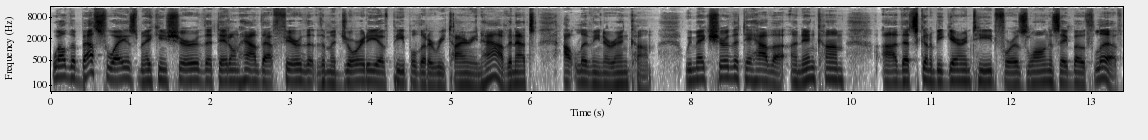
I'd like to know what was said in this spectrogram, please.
Well, the best way is making sure that they don't have that fear that the majority of people that are retiring have, and that's outliving their income. We make sure that they have a, an income uh, that's going to be guaranteed for as long as they both live.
